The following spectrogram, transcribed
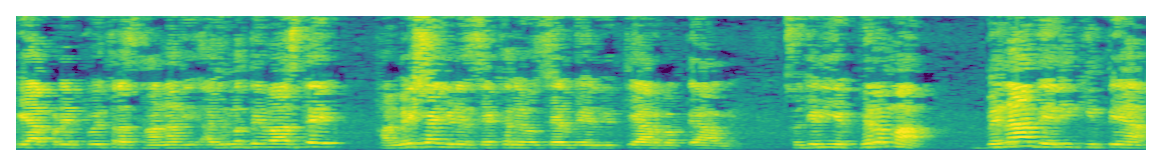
ਕਿ ਆਪਣੇ ਪਵਿੱਤਰ ਸਥਾਨਾਂ ਦੀ ਅਜ਼ਮਤ ਦੇ ਵਾਸਤੇ ਹਮੇਸ਼ਾ ਜਿਹੜੇ ਸਿੱਖ ਨੇ ਉਹ ਸਿਰ ਦੇਣ ਲਈ ਤਿਆਰ ਬਖਤਿਆਰ ਨੇ। ਸੋ ਜਿਹੜੀ ਇਹ ਫਿਲਮ ਆ, ਬਿਨਾਂ ਦੇਰੀ ਕੀਤਿਆਂ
